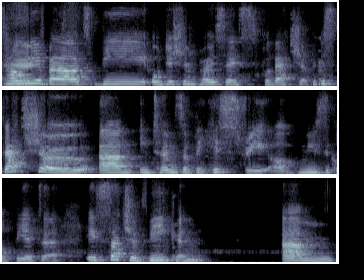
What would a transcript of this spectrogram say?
tell me about the audition process for that show because that show, um, in terms of the history of musical theatre, is such a mm-hmm. beacon. Um,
